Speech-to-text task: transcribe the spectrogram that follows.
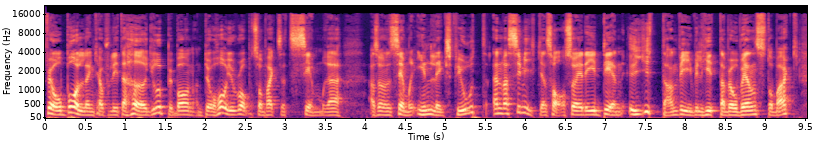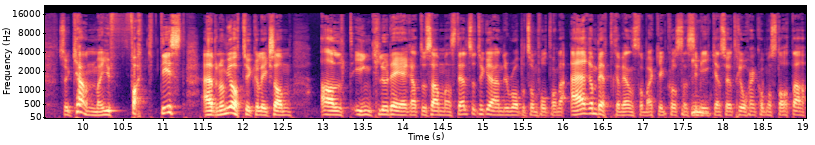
får bollen kanske lite högre upp i banan då har ju Robertson faktiskt ett sämre alltså en sämre inläggsfot än vad Semikas har, så är det i den ytan vi vill hitta vår vänsterback, så kan man ju faktiskt, även om jag tycker liksom allt inkluderat och sammanställt så tycker jag Andy Robertson fortfarande är en bättre vänsterback än Costa Simica. Så jag tror han kommer starta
